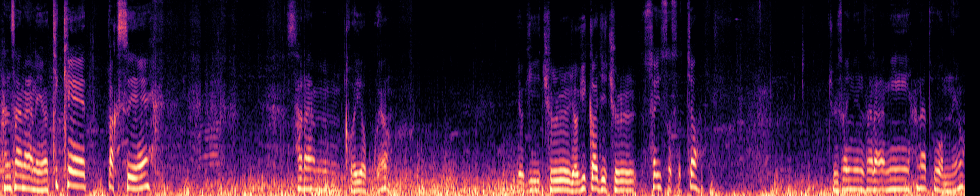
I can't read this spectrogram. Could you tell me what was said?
한산하네요. 티켓 박스에 사람 거의 없고요. 여기 줄 여기까지 줄 서 있었었죠. 줄 서 있는 사람이 하나도 없네요.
